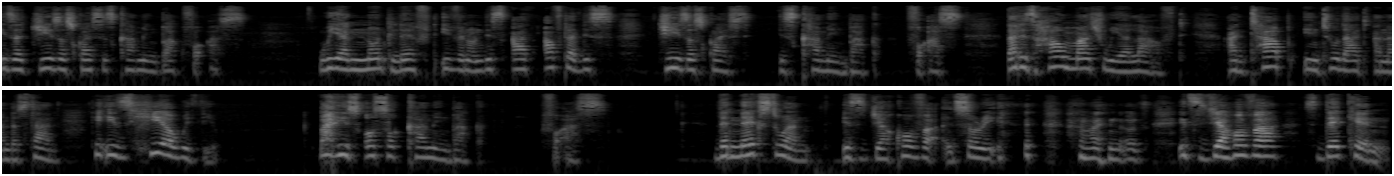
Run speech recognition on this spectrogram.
is that Jesus Christ is coming back for us. We are not left even on this earth after this. Jesus Christ is coming back for us. That is how much we are loved. And tap into that and understand He is here with you. But He's also coming back for us. The next one is Jehovah, sorry, my notes. It's Jehovah Tsidkenu,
